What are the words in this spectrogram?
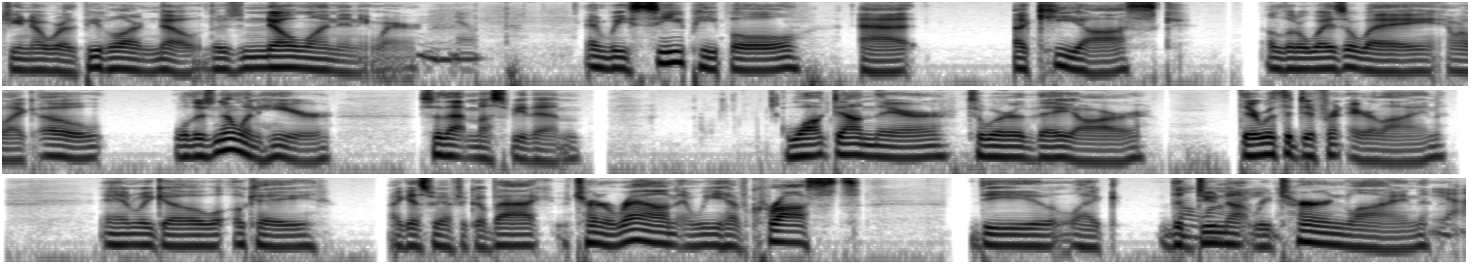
do you know where the people are? No, there's no one anywhere. Nope. And we see people at a kiosk a little ways away, and we're like, oh, well, there's no one here. So that must be them. Walk down there to where they are. They're with a different airline. And we go, okay, I guess we have to go back, turn around, and we have crossed the like the, The do not return line Yeah.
